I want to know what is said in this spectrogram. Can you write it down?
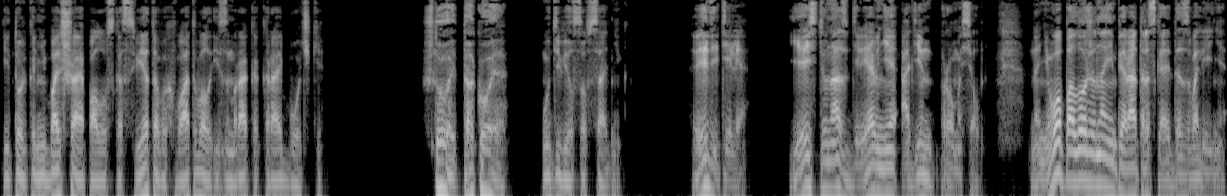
и только небольшая полоска света выхватывала из мрака край бочки. — Что это такое? — удивился всадник. — Видите ли, есть у нас в деревне один промысел. На него положено императорское дозволение.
